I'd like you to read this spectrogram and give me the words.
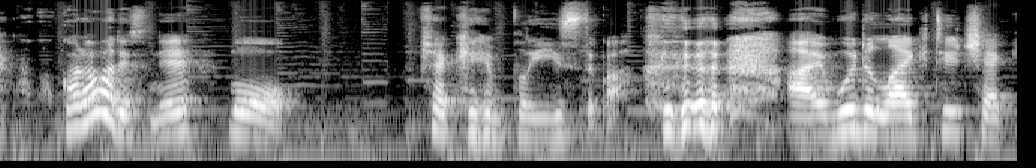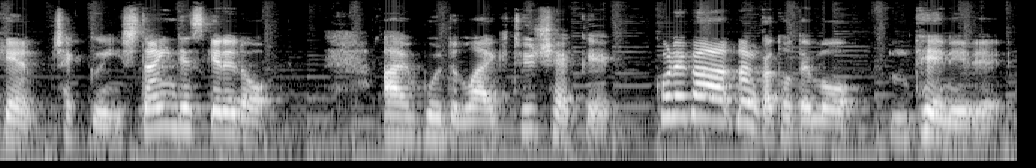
い、ここからはですね、もう、check in please とか。I would like to check in チェックインしたいんですけれど。I would like to check in これがなんかとても丁寧で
